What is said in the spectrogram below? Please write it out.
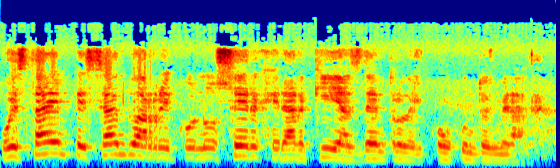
o está empezando a reconocer jerarquías dentro del conjunto Esmeralda?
